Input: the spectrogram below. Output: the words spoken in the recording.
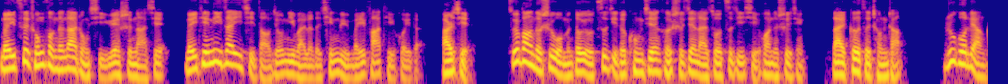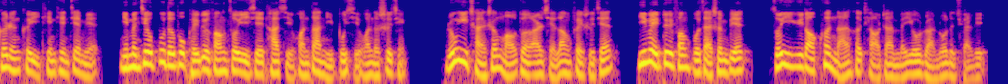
每次重逢的那种喜悦是那些。每天腻在一起早就腻歪了的情侣没法体会的，而且最棒的是，我们都有自己的空间和时间来做自己喜欢的事情，来各自成长。如果两个人可以天天见面，你们就不得不陪对方做一些他喜欢但你不喜欢的事情，容易产生矛盾，而且浪费时间。因为对方不在身边，所以遇到困难和挑战没有软弱的权利。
